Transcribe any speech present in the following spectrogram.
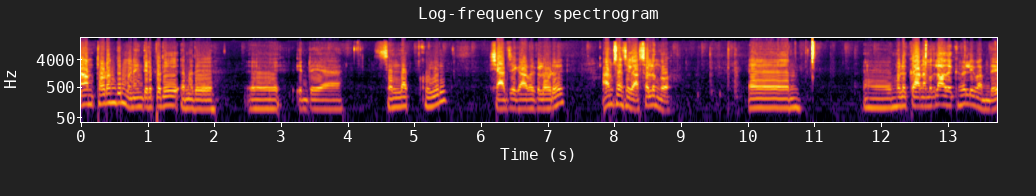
நாம் தொடர்ந்து இணைந்திருப்பது எமது இன்றைய செல்லக்குயில் ஷார்ஜிகா அவர்களோடு. ஆம் ஷார்ஜிகா சொல்லுங்கோ. உங்களுக்கான முதலாவது கேள்வி வந்து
